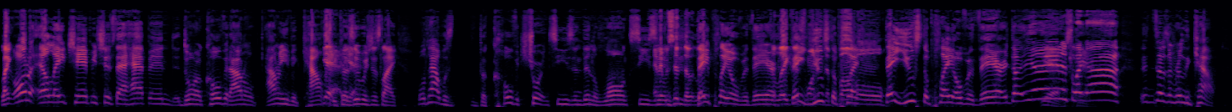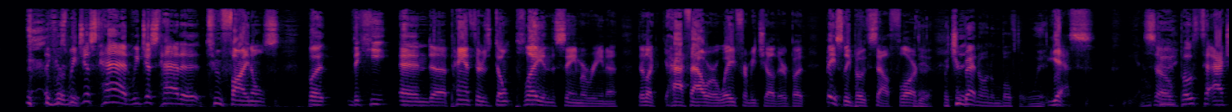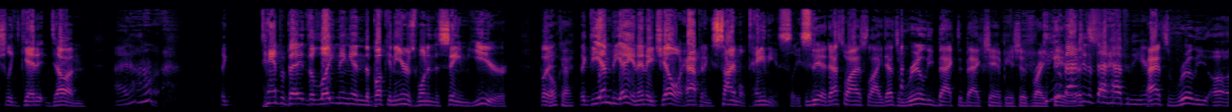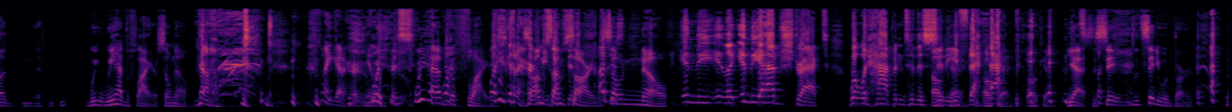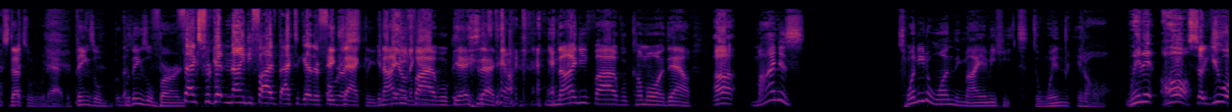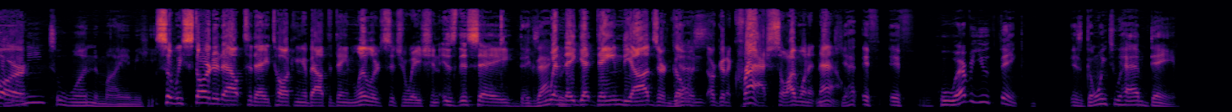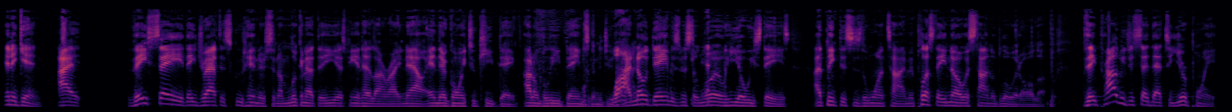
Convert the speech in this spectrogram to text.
Like all the LA championships that happened during COVID, I don't I don't even count Yeah, because yeah. it was just like, well, that was the COVID shortened season, then the long season. And it was in the- they play over there. the they used the to play. They used to play over there. It, yeah, Yeah, it's like ah, it doesn't really count. because we just had we just had uh, two finals, but the Heat and uh, Panthers don't play in the same arena. They're like half hour away from each other, but basically both South Florida. Yeah, but you betting on them both to win. Yes. Yeah, So both to actually get it done. I don't, I don't like Tampa Bay, the Lightning and the Buccaneers won in the same year, but Okay. like the NBA and NHL are happening simultaneously. So Yeah, that's why it's like that's really back to back championships right can you there. imagine that's, if that happened here? that's really uh, we we have the Flyers, so no. no. Why you gotta hurt me We, like this? we have Why- the Flyers. why you gotta so hurt I'm, me I'm like this? sorry. I so just- no. in the like in the abstract, what would happen to the city okay. if that okay. happened? Okay. Yes, the city the city would burn. That's, that's what would happen. Things will things will burn. Thanks for getting 95 back together for us. Exactly. It's down 95 again. will yeah, exactly. again. 95 will come on down. Uh mine is 20 to 1 the Miami Heat to win it all. Win it all. So you are 20 to 1 the Miami Heat. So we started out today talking about the Dame Lillard situation. Is this a Exactly. when they get Dame, the odds are going Yes. are going to crash? So I want it now. Yeah, if if whoever you think is going to have Dame, and again, I they say they drafted Scoot Henderson. I'm looking at the ESPN headline right now, and they're going to keep Dame. I don't believe Dame's going to do Why? that. I know Dame is Mr. Loyal. He always stays. I think this is the one time, and plus they know it's time to blow it all up. They probably just said that to your point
